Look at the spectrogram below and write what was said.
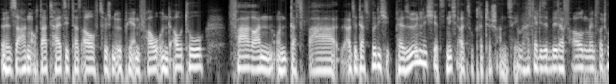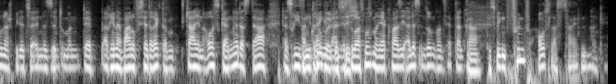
äh, sagen. Auch da teilt sich das auf zwischen ÖPNV und Auto. Fahrern und das war, also das würde ich persönlich jetzt nicht allzu kritisch ansehen. Man hat ja diese Bilder vor Augen, wenn Fortuna-Spiele zu Ende sind und man, der Arena Bahnhof ist ja direkt am Stadionausgang, ne, dass da das riesige Gedränge dann ist. Sich. Sowas muss man ja quasi alles in so einem Konzept dann. Ja, deswegen fünf Auslasszeiten. Okay.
